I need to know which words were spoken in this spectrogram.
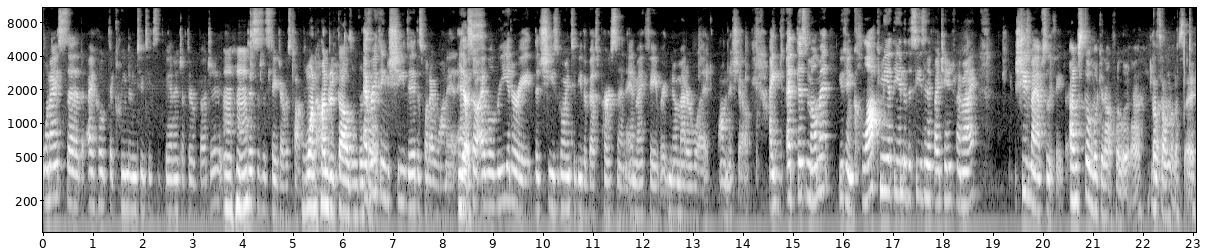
When I said I hope that Queendom 2 takes advantage of their budget, Mm-hmm. this is the stage I was talking One about. hundred thousand percent. Everything she did is what I wanted. And Yes. so I will reiterate that she's going to be the best person and my favorite no matter what on the show. I at this moment, you can clock me at the end of the season if I change my mind. She's my absolute favorite. I'm still looking out for LOONA. That's all I'm gonna say.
